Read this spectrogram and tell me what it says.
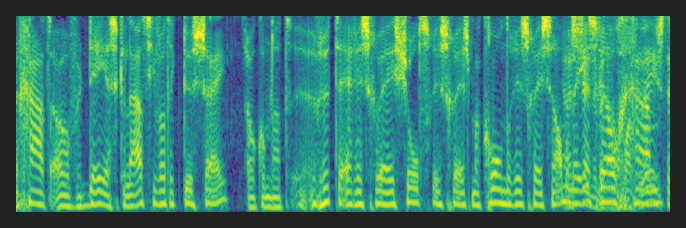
gaat over de-escalatie, wat ik dus zei. Ook omdat Rutte er is geweest, Scholz er is geweest, Macron er is geweest. Zijn allemaal ja, naar Israël gegaan. Geweest,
